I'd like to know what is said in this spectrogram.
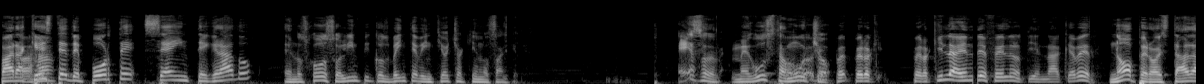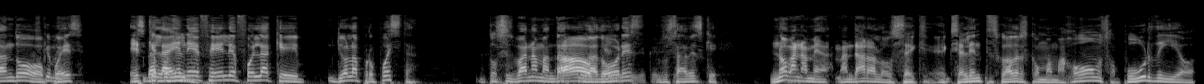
para que este deporte sea integrado en los Juegos Olímpicos 2028 aquí en Los Ángeles. Eso me gusta No, mucho. no, pero, aquí, pero aquí la NFL no tiene nada que ver. No, pero está dando, Es que me- pues, es que la. NFL fue la que dio la propuesta. Entonces van a mandar Ah, jugadores, tú sabes que no van a mandar a los ex- excelentes jugadores como Mahomes o Purdy o,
